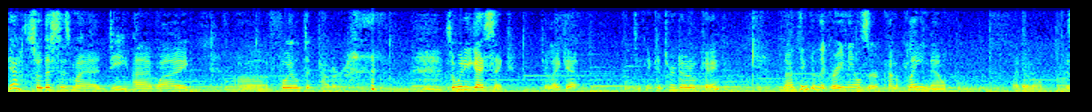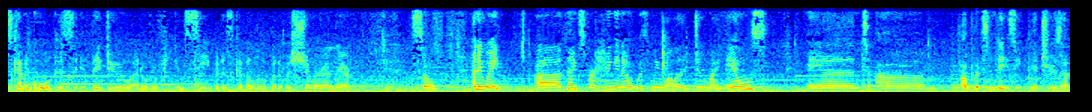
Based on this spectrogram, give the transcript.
yeah, so this is my DIY uh, foil dip powder. so what do you guys think? Do you like it? Do you think it turned out okay? Now I'm thinking the gray nails are kind of plain now. I don't know. It's kind of cool because they do, I don't know if you can see, but it's got a little bit of a shimmer in there. So anyway, uh, thanks for hanging out with me while I do my nails. And um, I'll put some daisy pictures at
